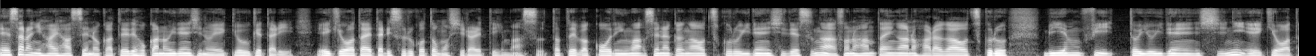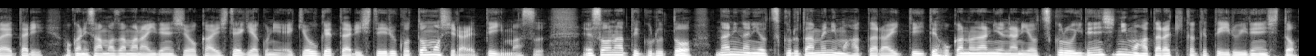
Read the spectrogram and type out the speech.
えー、さらに肺発生の過程で他の遺伝子の影響を受けたり影響を与えたりすることも知られています例えばコーディンは背中側を作る遺伝子ですがその反対側の腹側を作る BMP という遺伝子に影響を与えたり他に様々な遺伝子を介して逆に影響を受けたりしていることも知られています、えー、そうなってくると何々を作るためにも働いていて他の何々を作る遺伝子にも働きかけている遺伝子と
